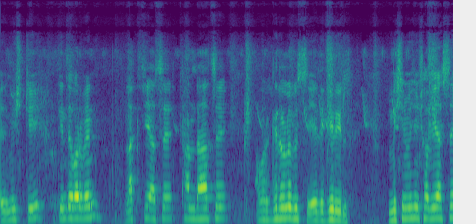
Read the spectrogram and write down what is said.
এই মিষ্টি কিনতে পারবেন। লাকচি আছে, ঠান্ডা আছে, আবার গ্রিলও বেশি এই যে গ্রিল। মেশিন মেশিন সবই আছে।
